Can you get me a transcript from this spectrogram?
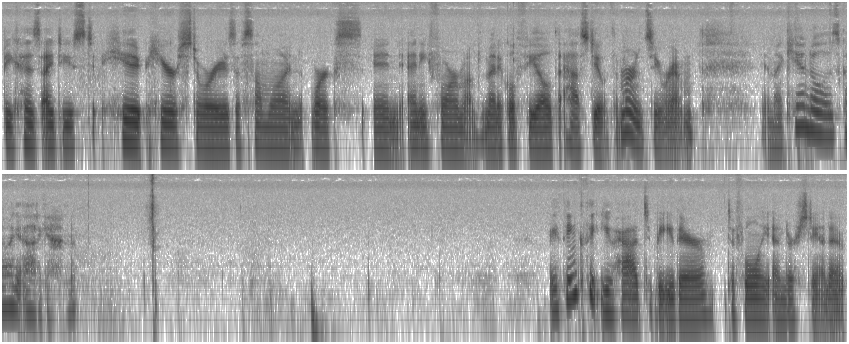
because I do st- hear, hear stories of someone works in any form of the medical field that has to deal with the emergency room. And my candle is going out again. I think that you had to be there to fully understand it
